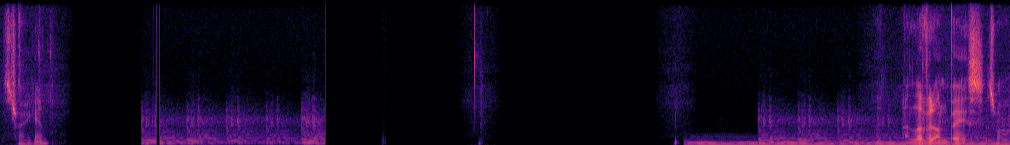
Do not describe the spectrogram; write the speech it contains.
Let's try again. I love it on bass as well.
